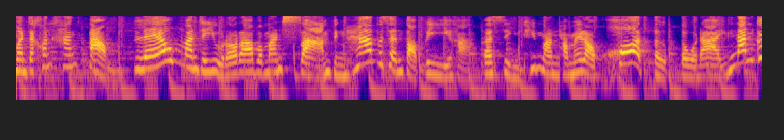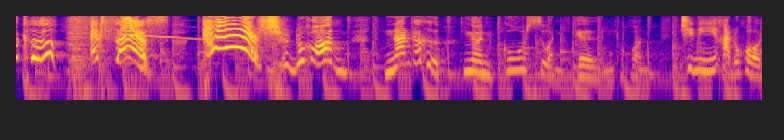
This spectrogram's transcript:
มันจะค่อนข้างต่ำแล้วมันจะอยู่ราวๆประมาณ 3-5%ต่อปีค่ะ แต่สิ่งที่มันทำให้เราโคตรเติบโตได้ นั่นก็คือ excess cash ทุกคน นั่นก็คือเงินกู้ส่วนเกินทุกคน ทีนี้ค่ะทุกคน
